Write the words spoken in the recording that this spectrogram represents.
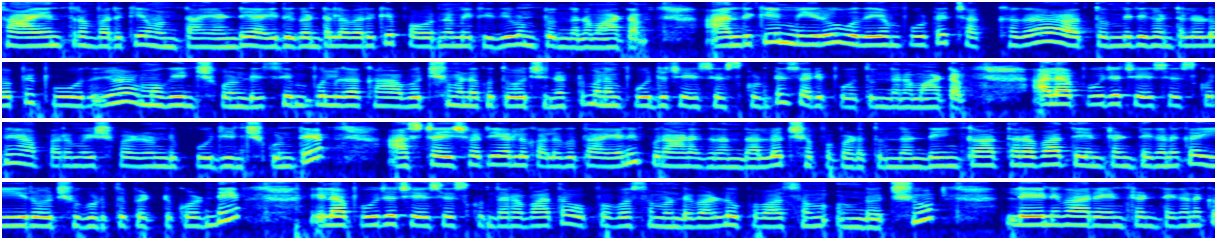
సాయంత్రం వరకే ఉంటాయండి. ఐదు గంటల వరకే పౌర్ణమి తిథి ఉంటుందన్నమాట. అందుకే మీరు ఉదయం పూట చక్కగా తొమ్మిది గంటలలోపే పూజ ముగించుకోండి. సింపుల్గా కావచ్చు మనకు తోచినట్టు మనం పూజ చేసేసుకుంటే సరిపోతుందన్నమాట. అలా పూజ చేసేసుకుని ఆ పరమేశ్వరుడిని పూజించుకుంటే అష్టైశ్వర్యాలు కలుగుతాయని పురాణ గ్రంథం గ్రంథాల్లో చెప్పబడుతుందండి. ఇంకా తర్వాత ఏంటంటే కనుక ఈ రోజు గుర్తుపెట్టుకోండి. ఇలా పూజ చేసేసుకున్న తర్వాత ఉపవాసం ఉండేవాళ్ళు ఉపవాసం ఉండొచ్చు. లేని వారు ఏంటంటే కనుక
